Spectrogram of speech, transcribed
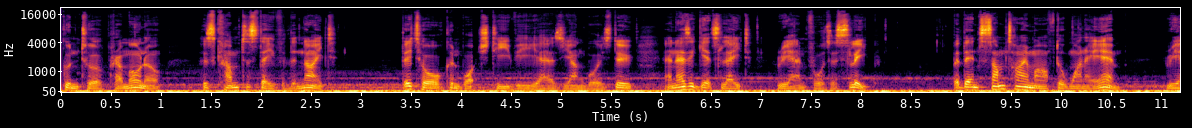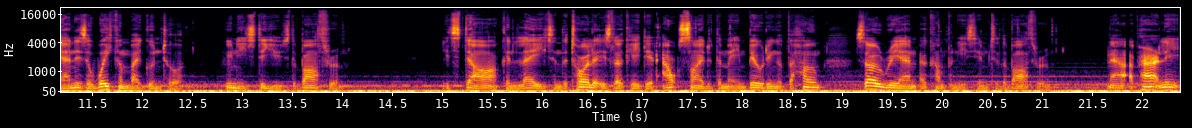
Guntur Pramono, has come to stay for the night. They talk and watch TV as young boys do, and as it gets late, Rian falls asleep. But then, sometime after 1am, Rian is awakened by Guntur, who needs to use the bathroom. It's dark and late, and the toilet is located outside of the main building of the home, so Rian accompanies him to the bathroom. Now, apparently,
